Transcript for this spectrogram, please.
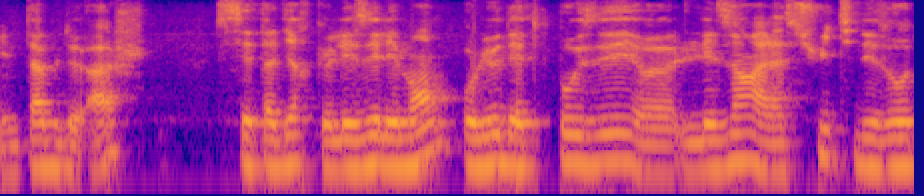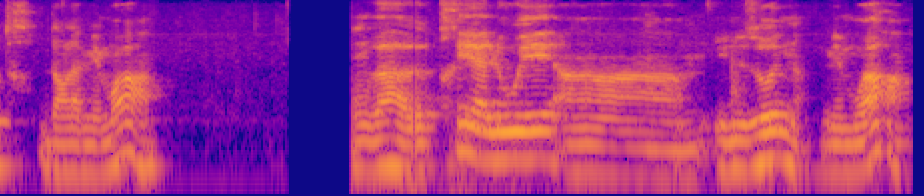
une table de hash, c'est-à-dire que les éléments, au lieu d'être posés les uns à la suite des autres dans la mémoire, on va euh, préallouer une zone mémoire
